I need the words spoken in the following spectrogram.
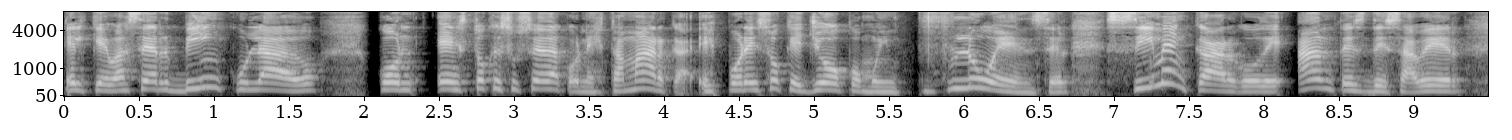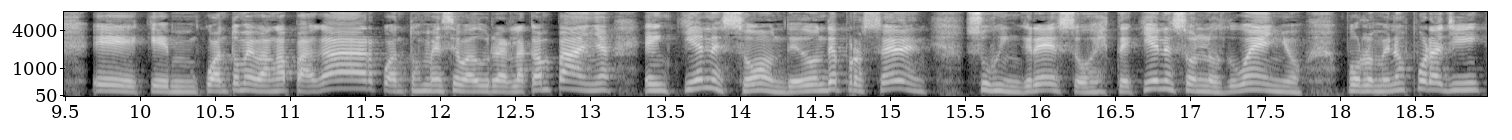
el que va a ser vinculado con esto que suceda con esta marca. Es por eso que yo como influencer sí me encargo de antes de saber eh, que, cuánto me van a pagar, cuántos meses va a durar la campaña, en quiénes son, de dónde proceden sus ingresos, este, quiénes son los dueños. Por lo menos por allí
